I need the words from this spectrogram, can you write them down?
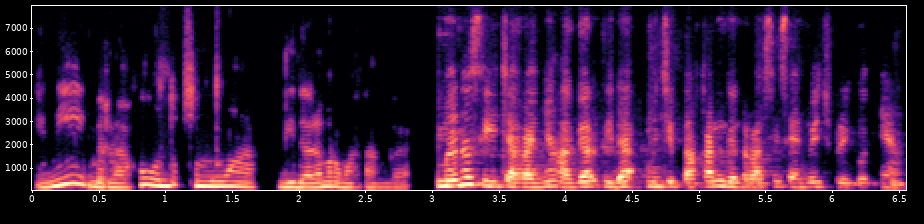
Ini berlaku untuk semua di dalam rumah tangga. Gimana sih caranya agar tidak menciptakan generasi sandwich berikutnya?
